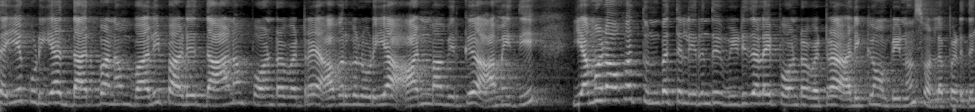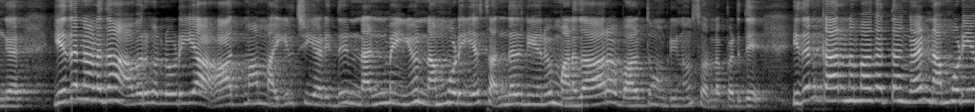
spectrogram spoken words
செய்யக்கூடிய தர்ப்பணம் வழிபாடு தானம் போன்றவற்றை அவர்களுடைய ஆன்மாவிற்கு அமைதி யமலோக துன்பத்தில் இருந்து விடுதலை போன்றவற்றை அளிக்கும் அப்படின்னு சொல்லப்படுதுங்க. இதனால தான் அவர்களுடைய ஆத்மா மகிழ்ச்சி அடைந்து நன்மையும் நம்முடைய சந்ததியரும் மனதார வாழ்த்தும் அப்படின்னு சொல்லப்படுது. இதன் காரணமாகத்தாங்க நம்முடைய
